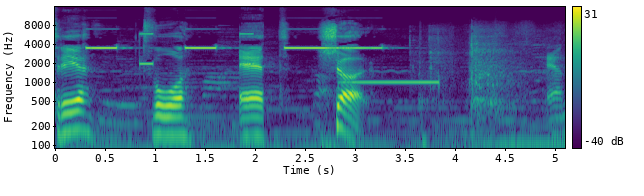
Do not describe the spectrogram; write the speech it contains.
Tre, två, ett, kör! En.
